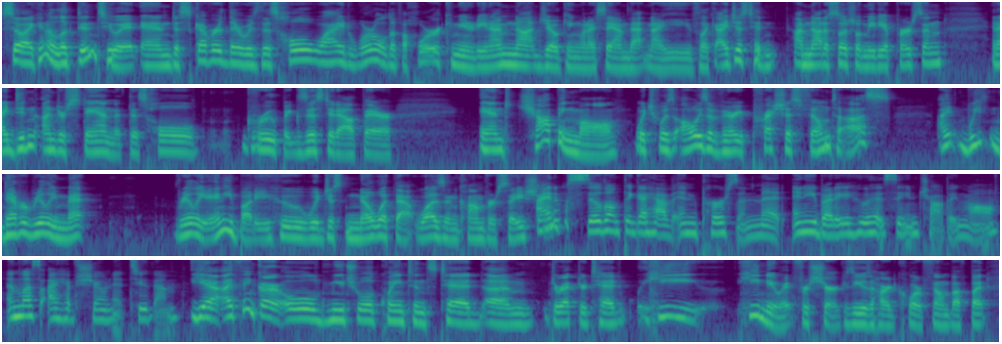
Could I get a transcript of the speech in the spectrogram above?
So I kind of looked into it and discovered there was this whole wide world of a horror community. And I'm not joking when I say I'm that naive. Like, I just had, I'm not a social media person, and I didn't understand that this whole group existed out there. And Chopping Mall, which was always a very precious film to us, I we never really met really anybody who would just know what that was in conversation. I still don't think I have in person met anybody who has seen Chopping Mall, unless I have shown it to them. Yeah, I think our old mutual acquaintance Ted, um, director Ted, he he knew it for sure because he was a hardcore film buff. But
